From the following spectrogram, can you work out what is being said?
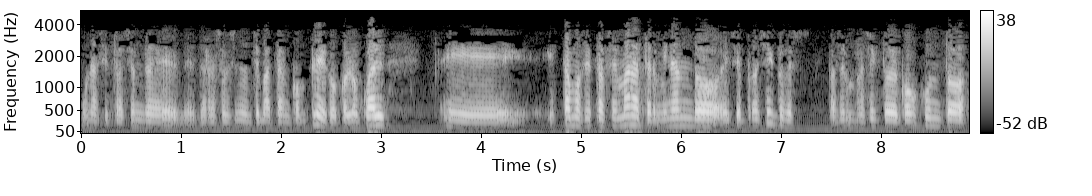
una situación de, resolución de un tema tan complejo, con lo cual eh, estamos esta semana terminando ese proyecto, que va a ser un proyecto de conjunto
